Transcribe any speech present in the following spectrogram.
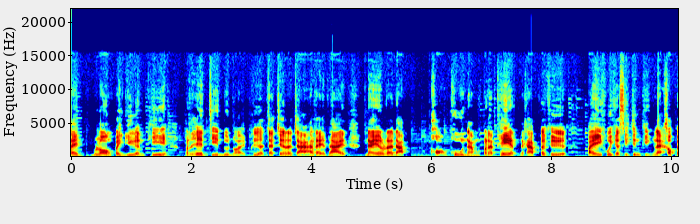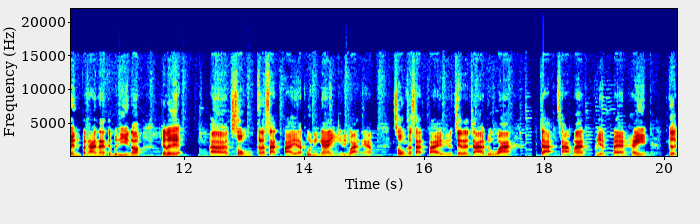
ได้ลองไปเยือนที่ประเทศจีนดูหน่อยเพื่อจะเจรจาอะไรได้ ในระดับของผู้นำประเทศนะครับ ก็คือไปคุยกับสีจิ้นผิงแหละเขาเป็นประธานาธิบดีเนาะก็เลยส่งกษัตริย์ไปอะพูดง่ายๆอย่างนี้ดีกว่านะครับ ส่งกษัตริย์ไปเจรจาดูว่า จะสามารถเปลี่ยนแปลงให้เกิด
